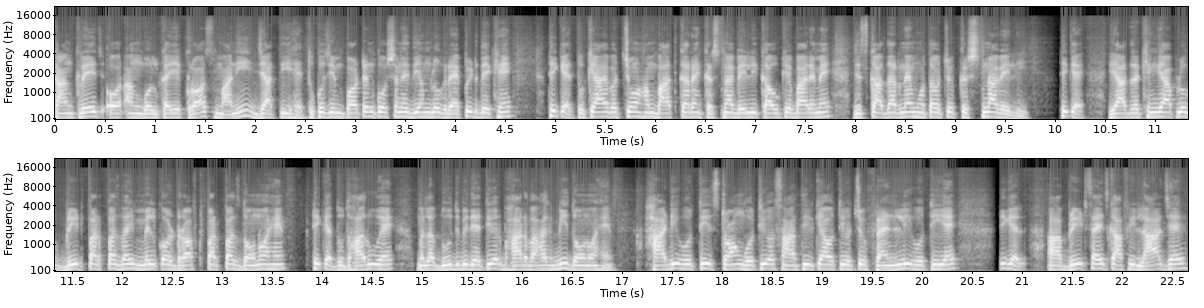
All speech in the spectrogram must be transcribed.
कांकरेज और अंगोल का ये क्रॉस मानी जाती है। तो कुछ इंपॉर्टेंट क्वेश्चन यदि हम लोग रैपिड देखें, ठीक है तो क्या है बच्चों, हम बात कर रहे हैं कृष्णा वैली काउ के बारे में, जिसका अदर नेम होता है बच्चों कृष्णा वैली, ठीक है। याद रखेंगे आप लोग ब्रीड पर्पज भाई मिल्क और ड्राफ्ट पर्पज दोनों हैं, ठीक है, दुधारू है मतलब दूध भी देती है और भारवाहक भी दोनों हैं। हार्डी होती है स्ट्रांग होती है और साथ ही क्या होती है बच्चों फ्रेंडली होती है। ठीक है ब्रीड साइज़ काफ़ी लार्ज है।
